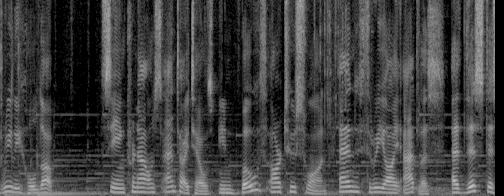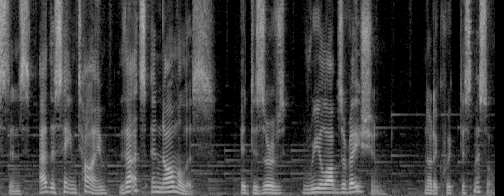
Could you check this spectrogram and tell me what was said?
really hold up. Seeing pronounced anti-tails in both R2 Swan and 3i Atlas at this distance at the same time, that's anomalous. It deserves real observation, not a quick dismissal.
